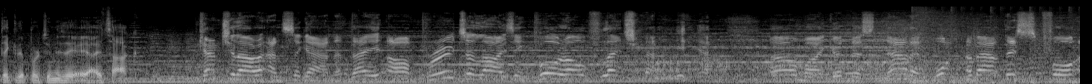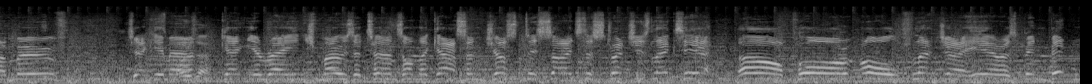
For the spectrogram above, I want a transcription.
take the opportunity, I attack. Cancellara and Sagan, they are brutalising poor old Fletcher. oh my goodness. Now then, what about this for a move? Check him out, Moser. get your range. Moser turns on the gas and just decides to stretch his legs here. Oh, poor old Fletcher here has been bitten.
